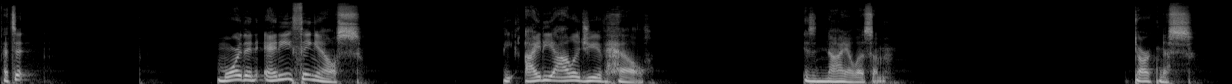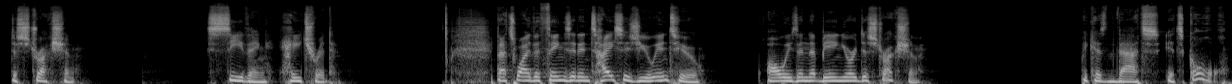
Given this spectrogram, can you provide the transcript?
That's it. More than anything else, the ideology of hell is nihilism, darkness, destruction, seething hatred. That's why the things it entices you into always end up being your destruction. Because that's its goal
